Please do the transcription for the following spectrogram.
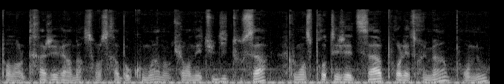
pendant le trajet vers Mars, on le sera beaucoup moins. Donc on étudie tout ça, comment se protéger de ça pour l'être humain, pour nous,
